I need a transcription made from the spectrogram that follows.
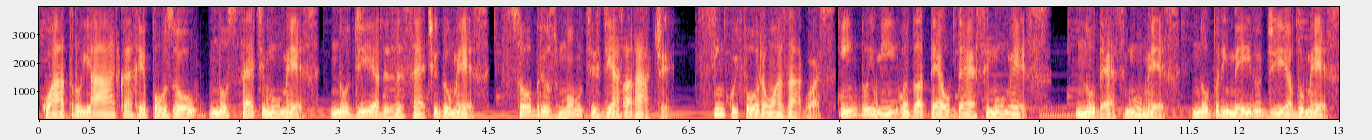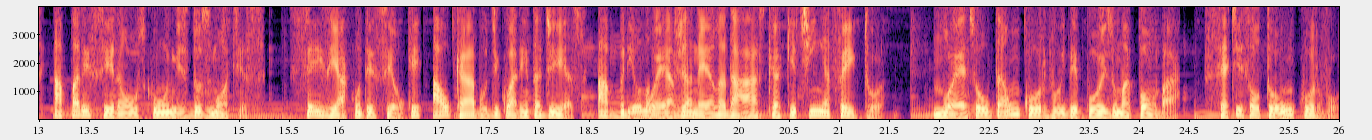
4 E a arca repousou, no sétimo mês, no dia 17 do mês, sobre os montes de Ararat. 5 E foram as águas indo e minguando até o décimo mês. No décimo mês, no primeiro dia do mês, apareceram os cumes dos montes. 6 E aconteceu que, ao cabo de 40 dias, abriu Noé a janela da arca que tinha feito. Noé solta um corvo e depois uma pomba. Sete soltou um corvo,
